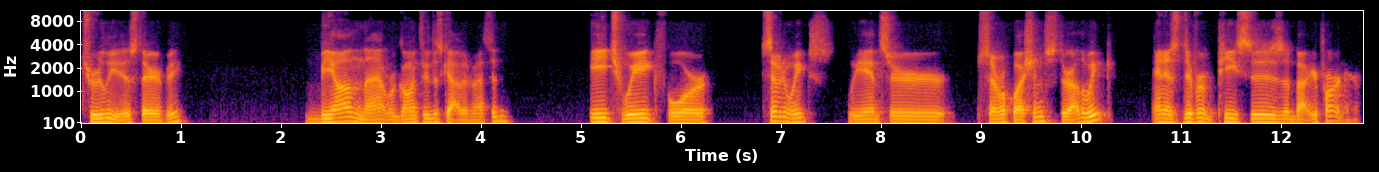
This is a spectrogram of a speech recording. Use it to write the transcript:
truly is therapy. Beyond that, we're going through the Gottman method. Each week for seven weeks, we answer several questions throughout the week, and it's different pieces about your partner.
